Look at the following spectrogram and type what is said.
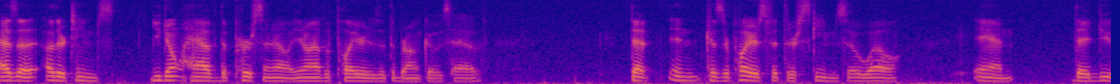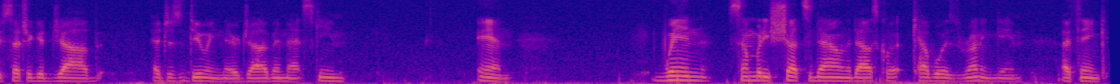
as a other teams, you don't have the personnel, you don't have the players that the Broncos have. That in because their players fit their scheme so well, and they do such a good job at just doing their job in that scheme. And when somebody shuts down the Dallas Cowboys running game, I think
